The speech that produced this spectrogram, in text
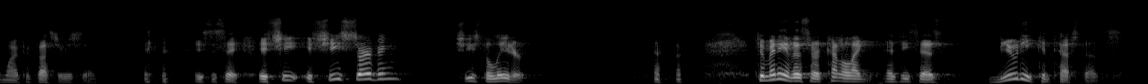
of my professors, uh, used to say, if, she, if she's serving, she's the leader. Too many of us are kind of like, as he says, beauty contestants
